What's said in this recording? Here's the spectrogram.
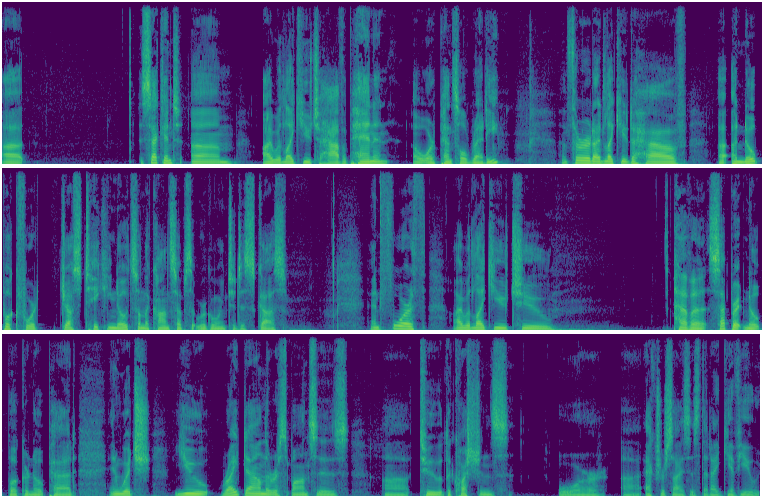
Uh, second, um, I would like you to have a pen or pencil ready. And third, I'd like you to have a, a notebook for just taking notes on the concepts that we're going to discuss. And fourth, I would like you to have a separate notebook or notepad in which you write down the responses uh, to the questions or uh, exercises that I give you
